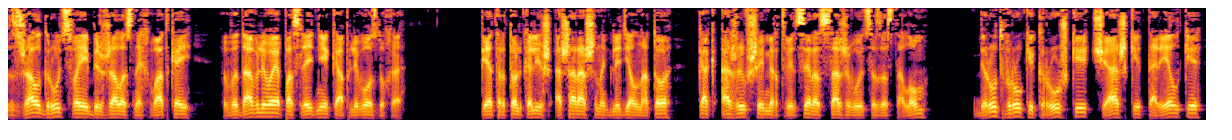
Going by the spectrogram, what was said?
сжал грудь своей безжалостной хваткой, выдавливая последние капли воздуха. Петр только лишь ошарашенно глядел на то, как ожившие мертвецы рассаживаются за столом, берут в руки кружки, чашки, тарелки,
